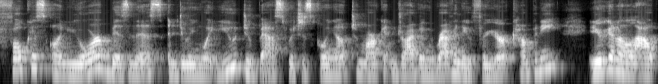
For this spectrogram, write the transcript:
focus on your business and doing what you do best, which is going out to market and driving revenue for your company. And you're going to allow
